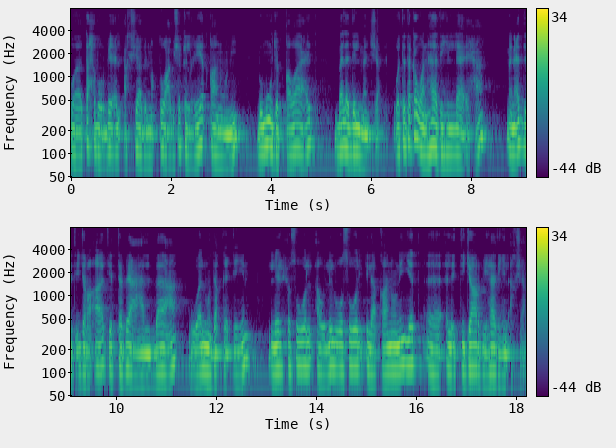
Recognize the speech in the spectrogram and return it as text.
وتحظر بيع الأخشاب المقطوعة بشكل غير قانوني بموجب قواعد بلد المنشأ. وتتكون هذه اللائحة من عدة إجراءات يتبعها الباعة والمدققين للحصول أو للوصول إلى قانونية آه، الاتجار بهذه الأخشاب.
